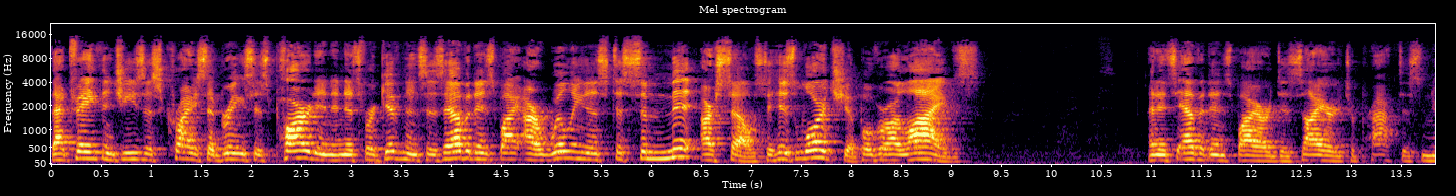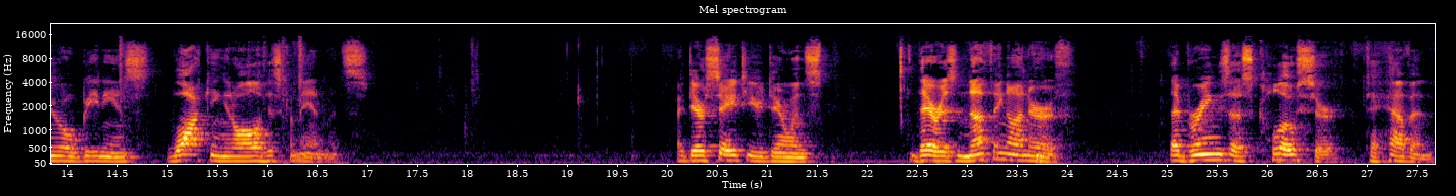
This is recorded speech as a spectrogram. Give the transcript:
That faith in Jesus Christ that brings his pardon and his forgiveness is evidenced by our willingness to submit ourselves to his lordship over our lives and it's evidenced by our desire to practice new obedience, walking in all his commandments. I dare say to you, dear ones, there is nothing on earth that brings us closer to heaven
